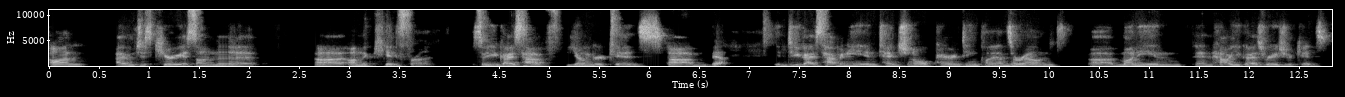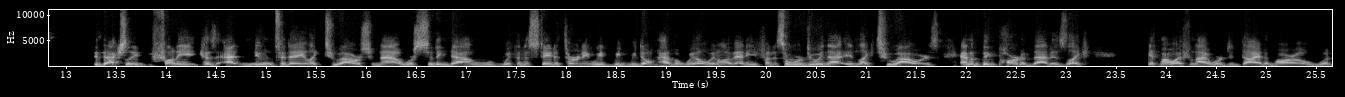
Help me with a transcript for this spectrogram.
on? I'm just curious on the uh, on the kid front. So you guys have younger kids. Um, yeah. do you guys have any intentional parenting plans around uh, money and and how you guys raise your kids? It's actually funny because at noon today, like two hours from now, we're sitting down with an estate attorney. We, we, we don't have a will. We don't have any fund. So we're doing that in like two hours. And a big part of that is like, if my wife and I were to die tomorrow, what,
